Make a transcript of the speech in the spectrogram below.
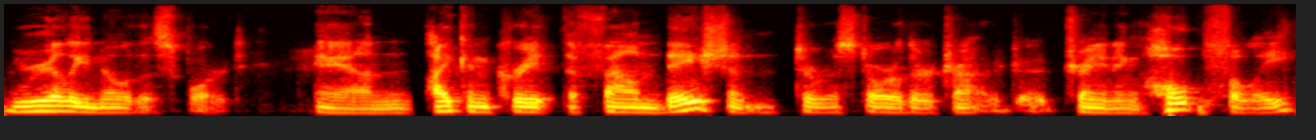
really know the sport. And I can create the foundation to restore their tra- training, hopefully,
